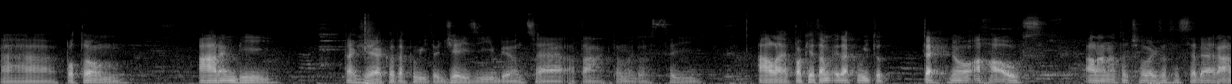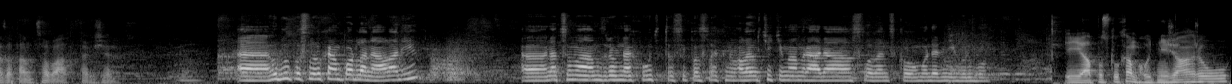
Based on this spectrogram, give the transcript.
A potom R&B, takže jako takový to Jay-Z, Beyoncé a tak, to mi dost sedí. Ale pak je tam i takový to techno a house, ale na to člověk zase se dá rád zatancovat, takže... Uh, hudbu poslouchám podle nálady. Na co mám zrovna chuť, to si poslechnu, ale určitě mám ráda slovenskou moderní hudbu. Já poslouchám hodně žánrů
